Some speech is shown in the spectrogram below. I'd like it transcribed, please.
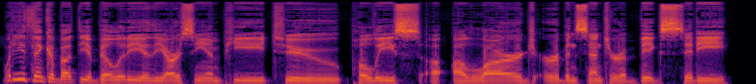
What do you think about the ability of the RCMP to police a, a large urban center, a big city?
